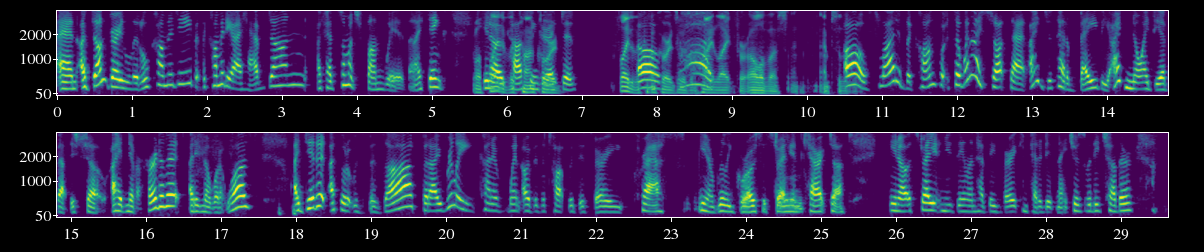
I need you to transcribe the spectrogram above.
and I've done very little comedy, but the comedy I have done, I've had so much fun with. And I think, well, you know, casting directors Flight of the oh, Conchords was a highlight for all of us, and absolutely. Oh, Flight of the Conchords! So when I shot that, I just had a baby. I had no idea about this show. I had never heard of it. I didn't know what it was. I did it. I thought it was bizarre, but I really kind of went over the top with this very crass, you know, really gross Australian character. You know, Australia and New Zealand have these very competitive natures with each other.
